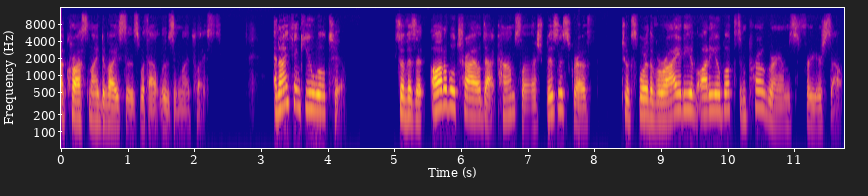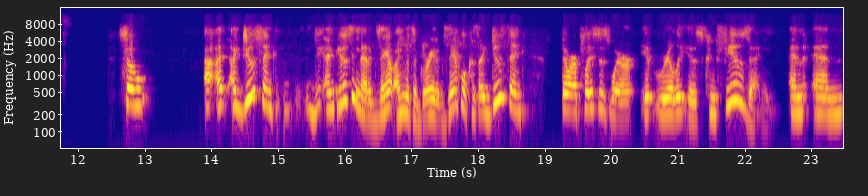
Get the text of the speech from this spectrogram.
across my devices without losing my place. And I think you will too. So visit audibletrial.com slash business growth to explore the variety of audiobooks and programs for yourself. So I, I do think, I'm using that example, I think it's a great example because I do think there are places where it really is confusing and, and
